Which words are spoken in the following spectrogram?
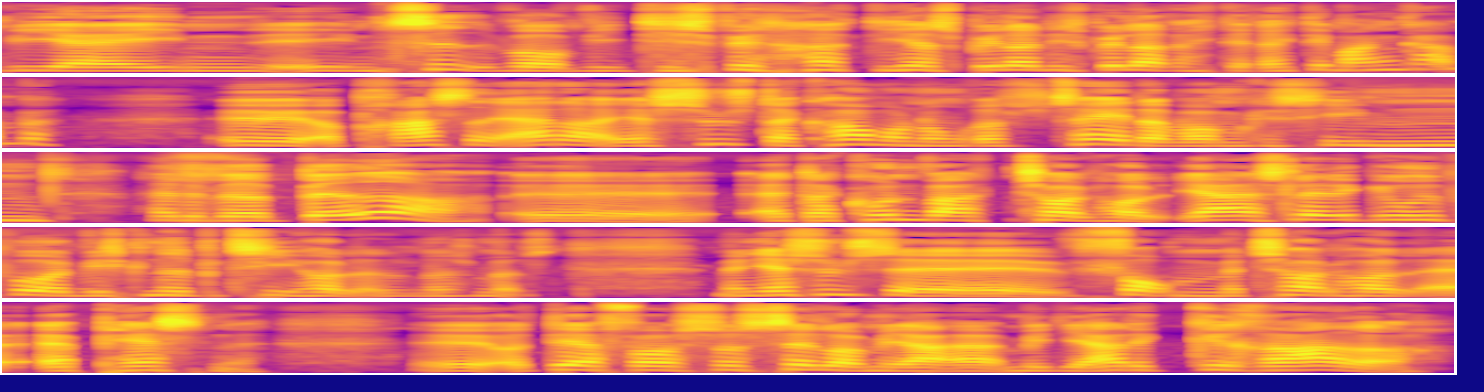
vi er i en, en tid, hvor vi, de, spiller, de her spillere, de spiller rigtig, rigtig mange kampe. Øh, og presset er der, og jeg synes, der kommer nogle resultater, hvor man kan sige, hmm, havde det været bedre, øh, at der kun var 12 hold. Jeg er slet ikke ude på, at vi skal ned på 10 hold eller noget som helst. Men jeg synes, øh, formen med 12 hold er, er passende. Øh, og derfor, så selvom jeg, mit hjerte græder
